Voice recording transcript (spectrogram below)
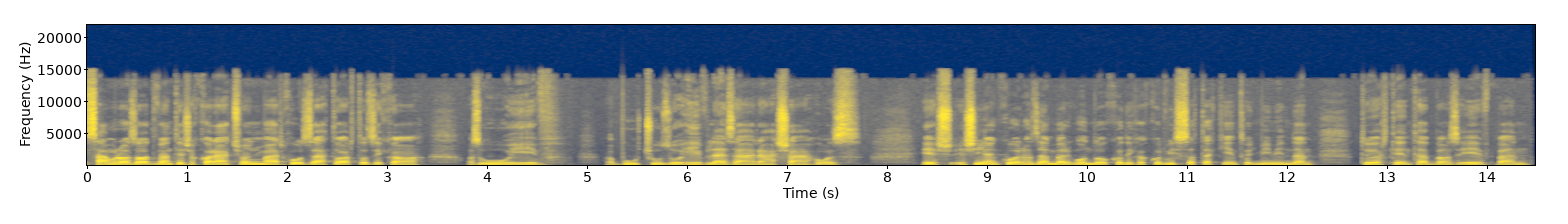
Számomra az advent és a karácsony már hozzátartozik a, az óév, a búcsúzó év lezárásához. És, és ilyenkor, ha az ember gondolkodik, akkor visszatekint, hogy mi minden történt ebbe az évben,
